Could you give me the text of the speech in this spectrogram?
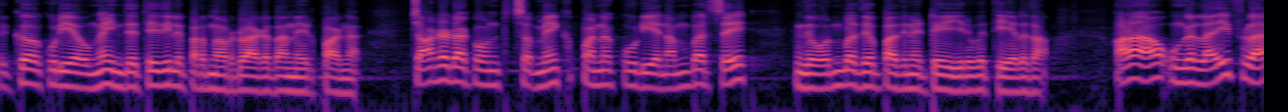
இருக்கக்கூடியவங்க இந்த தேதியில் பிறந்தவர்களாக தான் இருப்பாங்க. சார்ட்டர்ட் அக்கௌண்ட்ஸை மேக் பண்ணக்கூடிய நம்பர்ஸே இந்த ஒன்பது பதினெட்டு இருபத்தி ஏழு தான். ஆனால் உங்கள் லைஃப்பில்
